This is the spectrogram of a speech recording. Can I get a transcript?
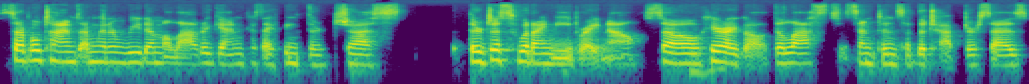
several times. I'm going to read them aloud again because I think they're just they're just what I need right now. So here I go. The last sentence of the chapter says,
